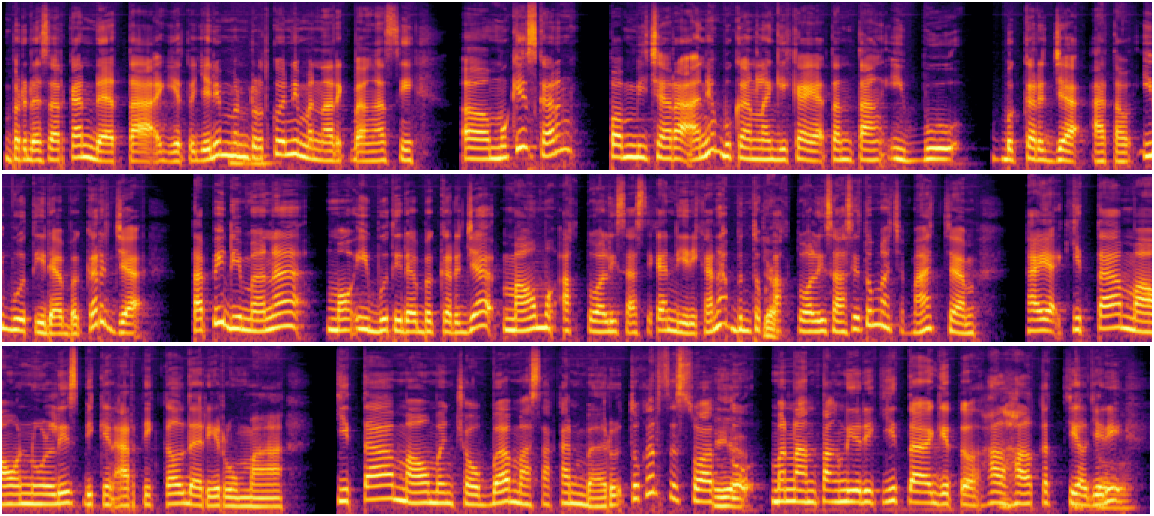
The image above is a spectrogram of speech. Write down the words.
berdasarkan data gitu. Jadi menurutku ini menarik banget sih. Eh, mungkin sekarang pembicaraannya bukan lagi kayak tentang ibu bekerja atau ibu tidak bekerja, tapi di mana mau ibu tidak bekerja mau mengaktualisasikan diri karena bentuk Ya. aktualisasi itu macam-macam. Kayak kita mau nulis bikin artikel dari rumah, kita mau mencoba masakan baru, itu kan sesuatu Iya. menantang diri kita gitu, hal-hal kecil. Jadi Betul. eh,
